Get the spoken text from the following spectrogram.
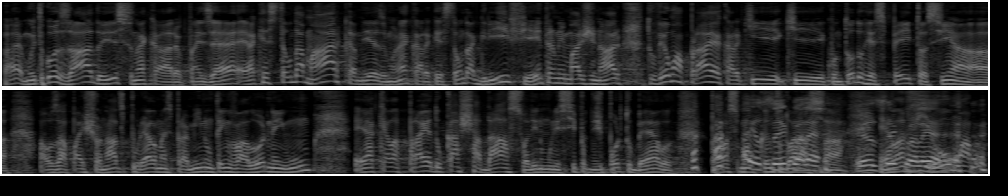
Ah, é muito gozado isso, né, cara? Mas é, é a questão da marca mesmo, né, cara? A questão da grife, entra no imaginário. Tu vê uma praia, cara, que, que com todo respeito, assim, a, aos apaixonados por ela, mas para mim não tem valor nenhum, é aquela praia do Caixadaço, ali no município de Porto Belo, próximo ao Canto do é. Araçá. É. ela virou é. uma...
